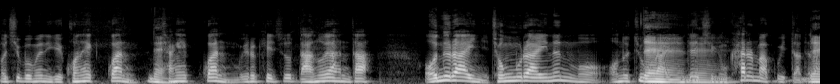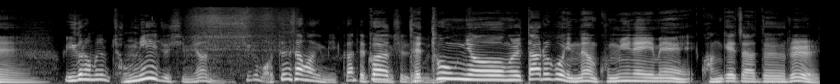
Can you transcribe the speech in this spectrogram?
어찌 보면 이게 권핵관, 네. 장핵관 뭐 이렇게 좀 나눠야 한다. 어느 라인이 정무 라인은 뭐 어느 쪽 네, 라인인데 네. 지금 칼을 맞고 있다더라. 네. 이걸 한번 좀 정리해 주시면 지금 어떤 상황입니까? 대통령실 그러니까 대통령을 따르고 있는 국민의힘의 관계자들을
